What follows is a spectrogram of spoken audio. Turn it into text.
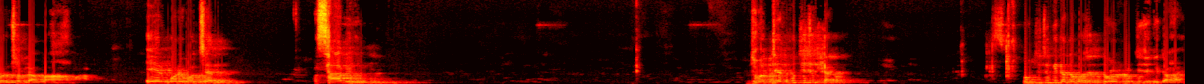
করুন সবগুলো আল্লাহ এরপরে বলছেন সাবিরু ধৈর্যের প্রতিযোগিতা করো প্রতিযোগিতা তো বোঝেন, দৌড় প্রতিযোগিতা হয়,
